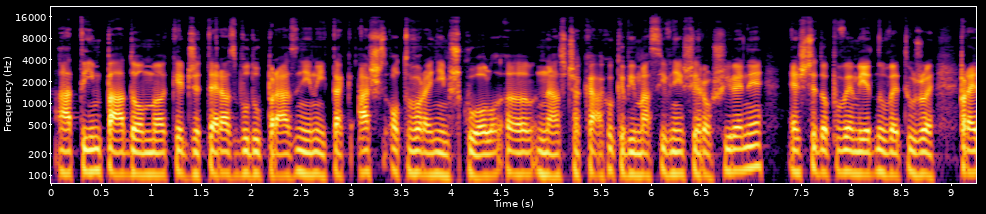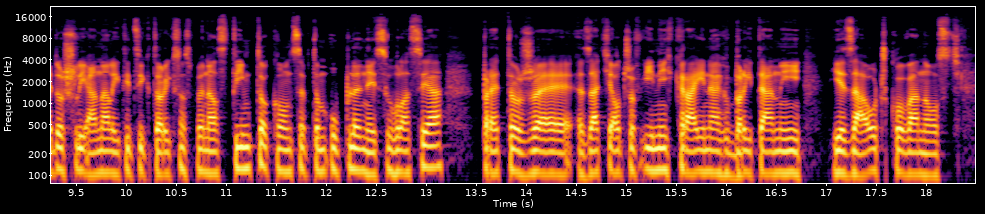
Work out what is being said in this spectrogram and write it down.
a tým pádom, keďže teraz budú prázdniny, tak až s otvorením škôl e, nás čaká ako keby masívnejšie rozšírenie. Ešte dopoviem jednu vetu, že predošli analytici, ktorých som spomínal, s týmto konceptom úplne nesúhlasia pretože zatiaľ čo v iných krajinách v Británii je zaočkovanosť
